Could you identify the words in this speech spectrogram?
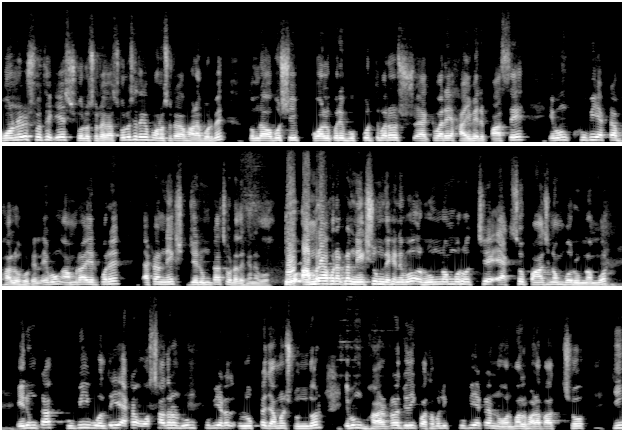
পনেরোশো থেকে ষোলোশো টাকা, ষোলোশো থেকে পনেরোশো টাকা ভাড়া পড়বে। তোমরা অবশ্যই কল করে বুক করতে পারো একেবারে হাইওয়ের পাশে এবং খুবই একটা ভালো হোটেল এবং আমরা এরপরে একটা নেক্সট যে রুমটা আছে ওটা দেখে নেব। তো আমরা এখন একটা নেক্সট রুম দেখে নেব। রুম নম্বর হচ্ছে একশো পাঁচ নম্বর রুম নম্বর এই রুমটা খুবই বলতে গিয়ে একটা অসাধারণ রুম খুবই একটা লোকটা যেমন সুন্দর এবং ভাড়াটা যদি কথা বলি খুবই একটা নর্মাল ভাড়া পাচ্ছ। কিং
